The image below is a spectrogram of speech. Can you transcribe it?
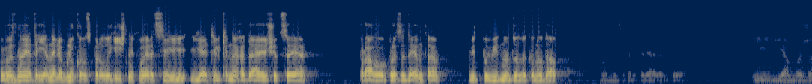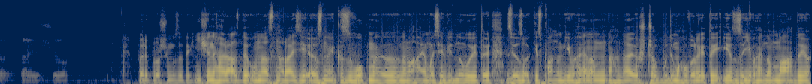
Ви знаєте, я не люблю конспірологічних версій. Я тільки нагадаю, що це право президента відповідно до законодавства. І я вважаю, що Перепрошуємо за технічні негаразди. У нас наразі зник звук. Ми намагаємося відновити зв'язок із паном Євгеном. Нагадаю, що будемо говорити із Євгеном Магдою,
